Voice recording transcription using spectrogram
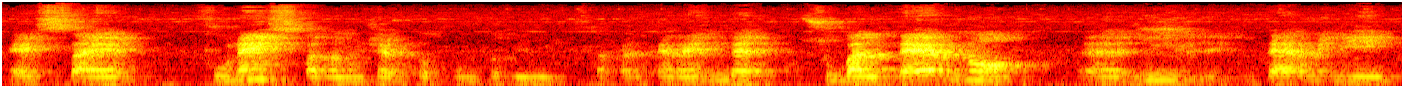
essa è funesta da un certo punto di vista, perché rende subalterno eh, in, in, termini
